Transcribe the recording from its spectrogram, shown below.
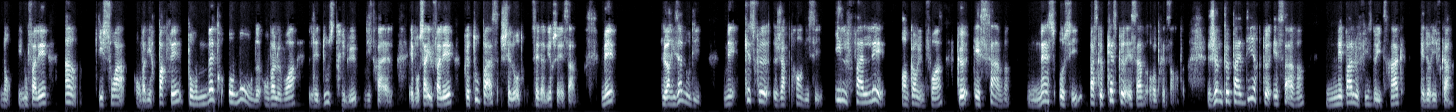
Non, il nous fallait un qui soit, on va dire, parfait pour mettre au monde, on va le voir, les douze tribus d'Israël. Et pour ça, il fallait que tout passe chez l'autre, c'est-à-dire chez Esav. Mais le nous dit, mais qu'est-ce que j'apprends d'ici? Il fallait, encore une fois, que Esav naisse aussi, parce que qu'est-ce que Esav représente? Je ne peux pas dire que Esav hein, n'est pas le fils de Yitzhak et de Rivka,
